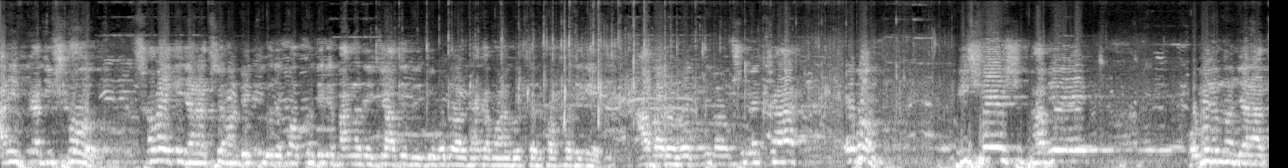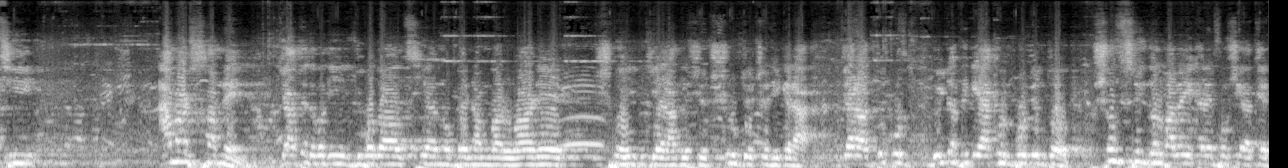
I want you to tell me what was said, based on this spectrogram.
আরিফ কাজী সহ সবাইকে জানাচ্ছি আমার ব্যক্তিগত পক্ষ থেকে বাংলাদেশ জাতীয় যুব দল ঢাকা মহানগরের পক্ষ থেকে আবারও রক্তি এবং শুভেচ্ছা এবং বিশেষভাবে অভিনন্দন জানাচ্ছি আমার সামনে জাতীয়তাবাদী যুব দল ছিয়ানব্বই নম্বর ওয়ার্ডের শহীদ জিয়ার আদর্শের সূর্য সৈনিকেরা, যারা দুপুর দুইটা থেকে এখন পর্যন্ত সুশৃঙ্খল ভাবে এখানে বসে আছেন,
